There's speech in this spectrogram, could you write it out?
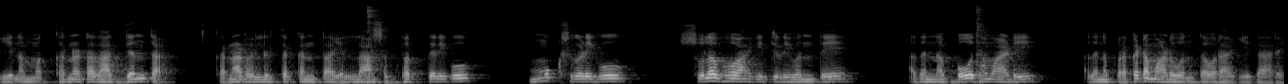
ಈ ನಮ್ಮ ಕರ್ನಾಟಕದಾದ್ಯಂತ, ಕರ್ನಾಟಕದಲ್ಲಿರ್ತಕ್ಕಂಥ ಎಲ್ಲ ಸದ್ಭಕ್ತರಿಗೂ ಮುಕ್ಷಗಳಿಗೂ ಸುಲಭವಾಗಿ ತಿಳಿಯುವಂತೆ ಅದನ್ನು ಬೋಧ ಮಾಡಿ ಅದನ್ನು ಪ್ರಕಟ ಮಾಡುವಂಥವರಾಗಿದ್ದಾರೆ.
